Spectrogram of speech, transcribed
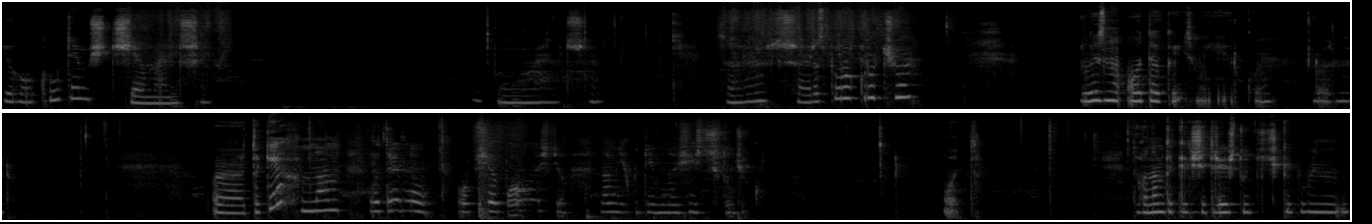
Його крутимо ще менше. Менше. Зараз ще прокручу. Приблизно отакий з моєю рукою розмір. Е, таких нам потрібно взагалі повністю. Нам їх потрібно 6 штучок. От. Того нам таких ще 3 штучки повинні,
